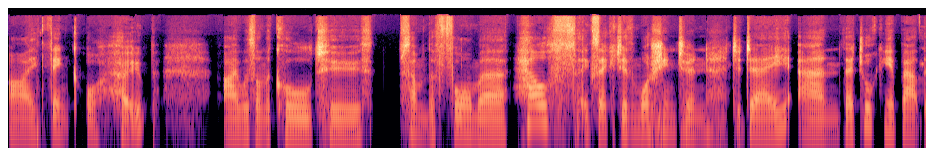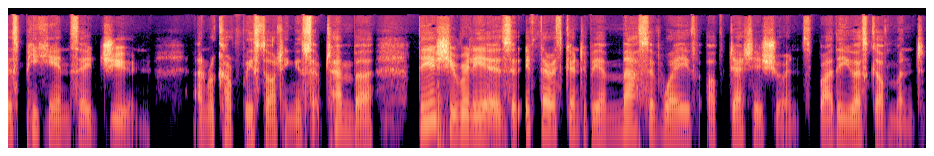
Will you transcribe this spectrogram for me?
I think or hope. I was on the call to some of the former health executives in Washington today, and they're talking about this peaking in, say, June and recovery starting in September. The issue really is that if there is going to be a massive wave of debt issuance by the US government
